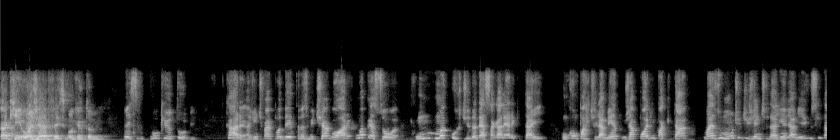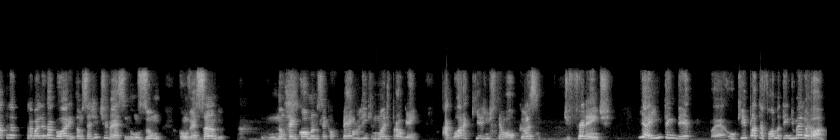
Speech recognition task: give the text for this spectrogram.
Aqui, hoje é Facebook e YouTube. Facebook e YouTube. Cara, a gente vai poder transmitir agora uma pessoa, uma curtida dessa galera que está aí, um compartilhamento, já pode impactar mais um monte de gente da linha de amigos que está tra trabalhando agora. Então, se a gente tivesse num Zoom conversando, não tem como, a não ser que eu pegue o link e mande para alguém. Agora aqui a gente tem um alcance diferente. E aí entender é, o que plataforma tem de melhor.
